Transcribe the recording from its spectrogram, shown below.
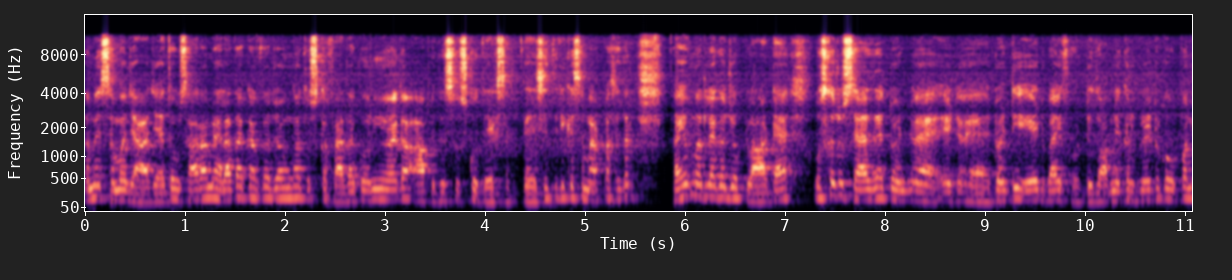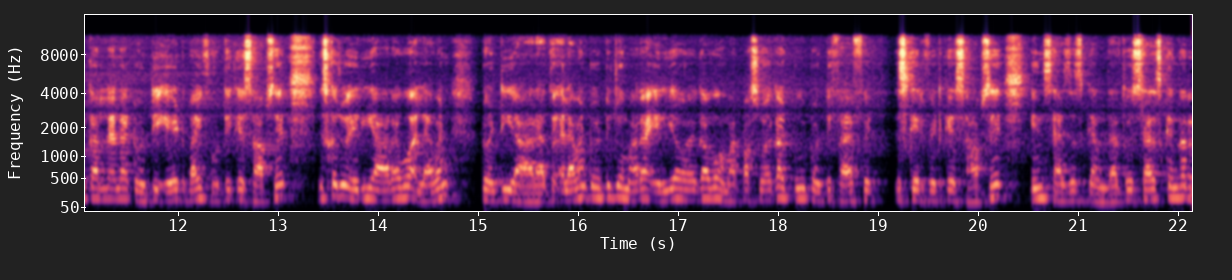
ہمیں سمجھ آ جائے۔ تو سارا میں علیحدہ کرتا جاؤں گا تو اس کا فائدہ کوئی نہیں ہوئے گا؟ آپ ادھر سے اس کو دیکھ سکتے ہیں۔ اسی طریقے سے ہمارے پاس ادھر فائیو مرلے کا جو پلاٹ ہے، اس کا جو سائز ہے ٹوئنٹی ایٹ بائی فورٹی تو آپ نے کیلکولیٹر کو اوپن کر لینا ہے ٹوئنٹی ایٹ بائی فورٹی کے حساب سے۔ اس کا جو ایریا آ رہا ہے وہ الیون ٹوئنٹی آ رہا ہے۔ تو الیون ٹوئنٹی جو ہمارا ایریا ہوئے گا وہ ہمارے پاس ہوئے گا two twenty five feet square feet کے حساب سے ان سائزز کے اندر۔ تو اس سائز کے اندر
